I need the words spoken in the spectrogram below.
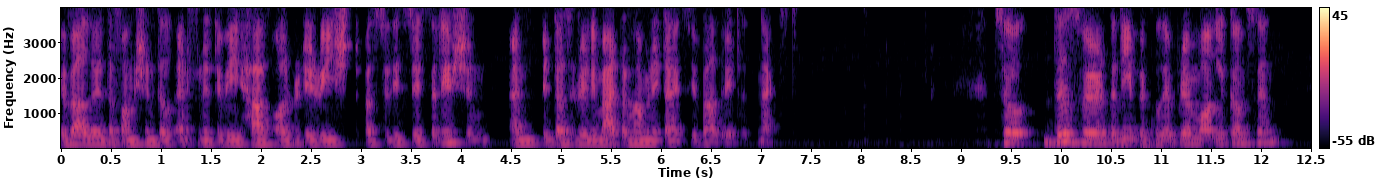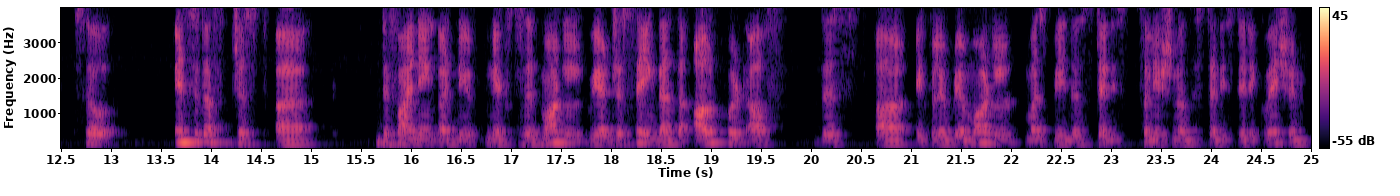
evaluate the function till infinity. We have already reached a steady state solution, and it doesn't really matter how many times we evaluate it next. So this is where the deep equilibrium model comes in. So instead of just uh, defining a new, new, explicit model, we are just saying that the output of this uh, equilibrium model must be the steady solution of the steady state equation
